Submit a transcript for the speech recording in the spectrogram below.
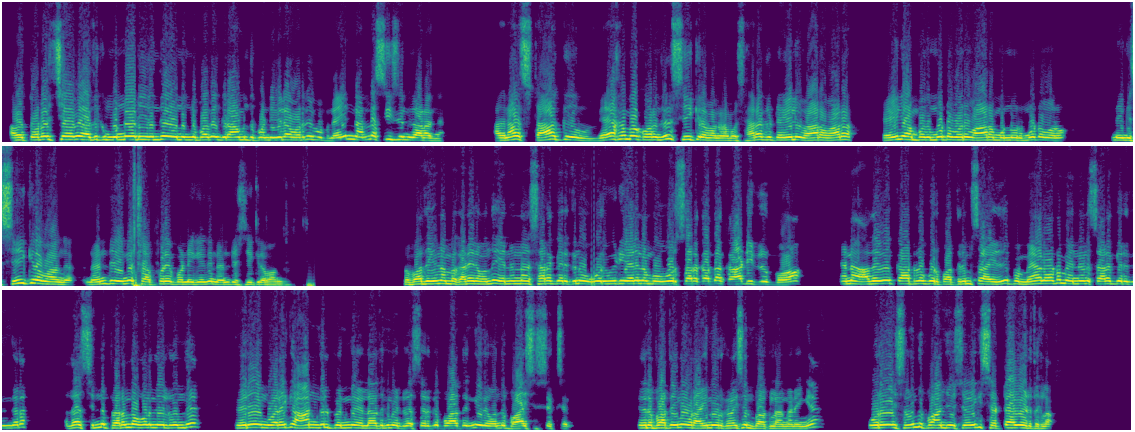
அதை தொடர்ச்சியாகவே அதுக்கு முன்னாடி இருந்தே உங்களுக்கு பார்த்தா கிராமத்து பண்டிகைலாம் வருது. இப்போ மெயின் நல்ல சீசன் காலங்க. அதனால ஸ்டாக்கு வேகமாக குறைஞ்சது சீக்கிரம் வாங்க. நம்ம சரக்கு டெய்லி வாரம் வாரம் டெய்லி ஐம்பது மூட்டை வரும் வாரம் முந்நூறு மூட்டை வரும். நீங்கள் சீக்கிரம் வாங்க. நன்றிங்க. சப்ஸ்கிரைப் பண்ணிக்கோங்க. நன்றி. சீக்கிரம் வாங்க. இப்போ பார்த்தீங்கன்னா நம்ம கடையில் வந்து என்னென்ன சரக்கு இருக்குன்னு ஒவ்வொரு வீடியோலையும் நம்ம ஒவ்வொரு சரக்காக தான் காட்டிட்டு இருப்போம். ஏன்னா அதவே காட்டுறதுக்கு ஒரு பத்து நிமிஷம் ஆயிடுது. இப்போ மேலோட்டம் என்னென்ன சரக்கு இருக்குங்கிற அதாவது சின்ன பிறந்த குழந்தையிலிருந்து பெரியவங்க வரைக்கும் ஆண்கள் பெண்கள் எல்லாத்துக்குமே ட்ரெஸ் இருக்குது பார்த்துங்க இது வந்து பாய்ஸ் செக்ஷன் இதில் பார்த்தீங்கன்னா ஒரு ஐநூறு கலெக்ஷன் பார்க்கலாங்க நீங்கள் ஒரு வயசுலேருந்து பாஞ்சு வயசு வரைக்கும் செட்டாகவே எடுத்துக்கலாம்.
